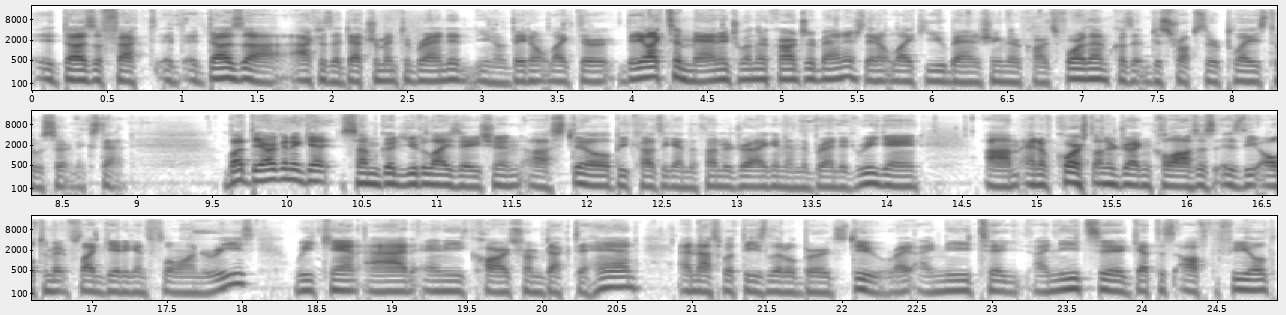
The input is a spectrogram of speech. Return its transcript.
it does affect it, it does uh, act as a detriment to branded you know they don't like their they like to manage when their cards are banished they don't like you banishing their cards for them because it disrupts their plays to a certain extent but they are going to get some good utilization uh, still because, again, the Thunder Dragon and the Branded Regain. Um, and of course, Thunder Dragon Colossus is the ultimate floodgate against Floowandereeze. We can't add any cards from deck to hand, and that's what these little birds do, right? I need to I need to get this off the field,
